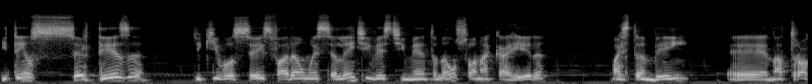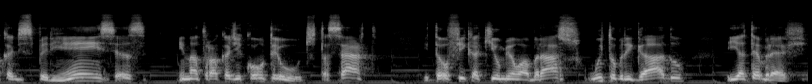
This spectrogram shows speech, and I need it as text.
e tenho certeza de que vocês farão um excelente investimento não só na carreira, mas também é, na troca de experiências e na troca de conteúdos, tá certo? Então fica aqui o meu abraço, muito obrigado e até breve.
